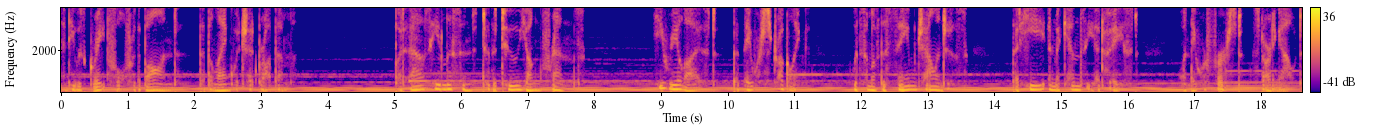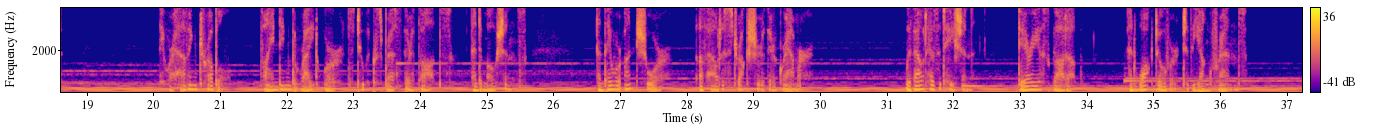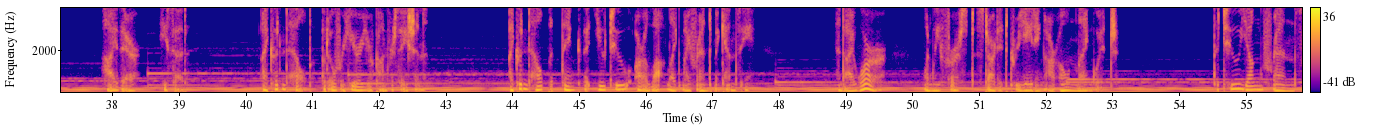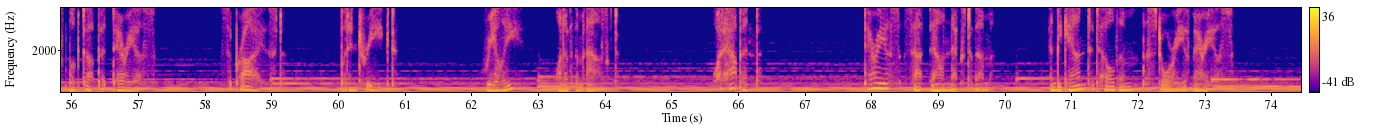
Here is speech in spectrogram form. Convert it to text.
and he was grateful for the bond that the language had brought them. But as he listened to the two young friends, he realized that they were struggling with some of the same challenges that he and Mackenzie had faced when they were first starting out. They were having trouble finding the right words to express their thoughts and emotions and they were unsure of how to structure their grammar. Without hesitation, Darius got up and walked over to the young friends. Hi there, he said. I couldn't help but overhear your conversation. I couldn't help but think that you two are a lot like my friend Mackenzie. And I were when we first started creating our own language the two young friends looked up at Darius, surprised but intrigued. Really? One of them asked. What happened? Darius sat down next to them and began to tell them the story of Marius,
